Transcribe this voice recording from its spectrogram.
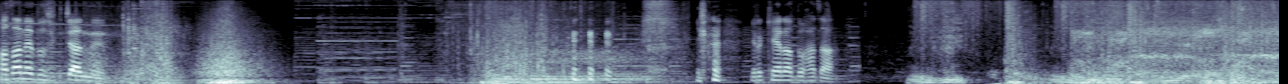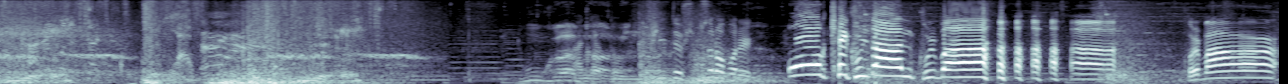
화산에도 죽지 않는. 이렇게 해라도 하자. 아니야 또 필드 휩쓸어 버릴. 오케이 굴단! 굴바 굴바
